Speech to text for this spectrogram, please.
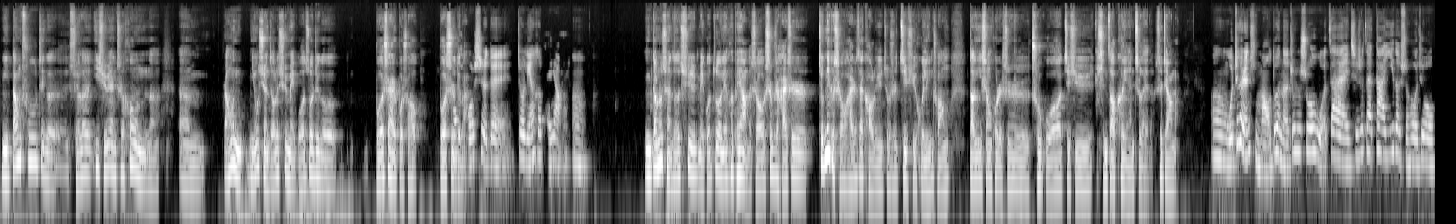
你当初这个学了医学院之后呢，嗯，然后你你又选择了去美国做这个博士还是博士后？博士对吧？博士对，就联合培养，嗯。你当初选择去美国做联合培养的时候，是不是还是就那个时候还是在考虑，就是继续回临床当医生，或者是出国继续深造科研之类的，是这样吗？嗯，我这个人挺矛盾的，就是说我在其实，在大一的时候就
